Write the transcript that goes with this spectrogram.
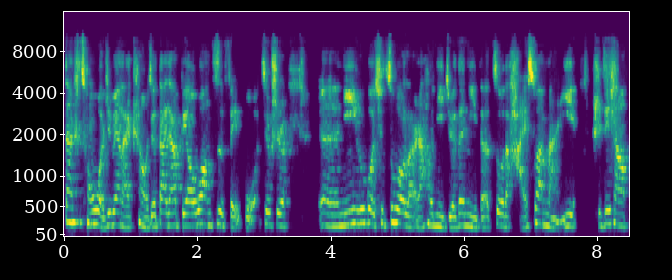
但是从我这边来看，我觉得大家不要妄自菲薄，就是，嗯，你如果去做了，然后你觉得你的做的还算满意，实际上。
